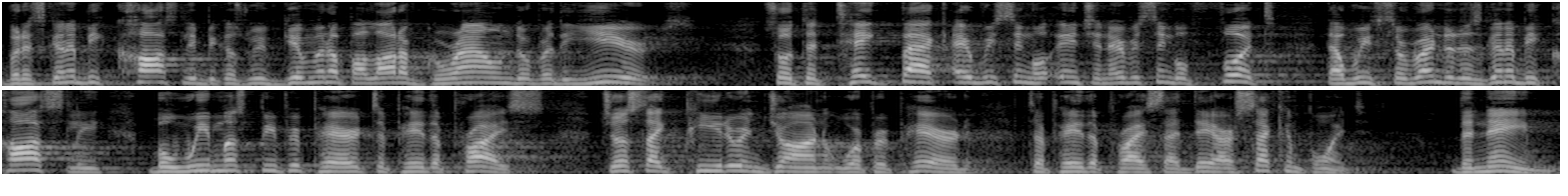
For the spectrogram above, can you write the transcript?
But it's going to be costly because we've given up a lot of ground over the years. So to take back every single inch and every single foot that we've surrendered is going to be costly, but we must be prepared to pay the price just like Peter and John were prepared to pay the price that day. Our second point, the name.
